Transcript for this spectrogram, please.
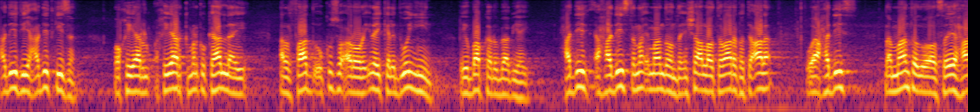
xadiidihi xadiidkiisa oo khiyaar khiyaarka markuu ka hadlayay alfaadda uu ku soo arooray inay kala duwan yihiin ayuu baabkan u baab yahay. Xadii axaadiista noo imaan doonta insha allahu tabaaraka watacaala waa axaadiis dhammaantood wada saxiixa.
